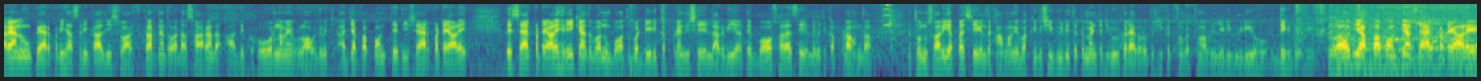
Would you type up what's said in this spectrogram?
ਸਾਰਿਆਂ ਨੂੰ ਪਿਆਰ ਭਰੀ ਸਤਿ ਸ੍ਰੀ ਅਕਾਲ ਜੀ, ਸਵਾਗਤ ਕਰਦੇ ਹਾਂ ਤੁਹਾਡਾ ਸਾਰਿਆਂ ਦਾ ਅੱਜ ਇੱਕ ਹੋਰ ਨਵੇਂ ਵਲੌਗ ਦੇ ਵਿੱਚ। ਅੱਜ ਆਪਾਂ ਪਹੁੰਚੇ ਸੀ ਸ਼ਹਿਰ ਪਟਿਆਲੇ ਤੇ ਸ਼ਹਿਰ ਪਟਿਆਲੇ ਹਰੇਕ ਐਤਵਾਰ ਨੂੰ ਬਹੁਤ ਵੱਡੀ ਜਿਹੜੀ ਕੱਪੜਿਆਂ ਦੀ ਸੇਲ ਲੱਗਦੀ ਆ ਤੇ ਬਹੁਤ ਸਾਰਾ ਸੇਲ ਦੇ ਵਿੱਚ ਕੱਪੜਾ ਹੁੰਦਾ। ਤੇ ਤੁਹਾਨੂੰ ਸਾਰੀ ਆਪਾਂ ਸੇਲ ਦਿਖਾਵਾਂਗੇ। ਬਾਕੀ ਤੁਸੀਂ ਵੀਡੀਓ ਤੇ ਕਮੈਂਟ ਜ਼ਰੂਰ ਕਰਿਆ ਕਰੋ, ਤੁਸੀਂ ਕਿੱਥੋਂ ਕਿੱਥੋਂ ਆਪਣੀ ਜਿਹੜੀ ਵੀਡੀਓ ਉਹ ਦੇਖਦੇ ਹੋ। ਲਓ ਜੀ, ਆਪਾਂ ਪਹੁੰਚੇ ਹਾਂ ਸ਼ਹਿਰ ਪਟਿਆਲੇ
